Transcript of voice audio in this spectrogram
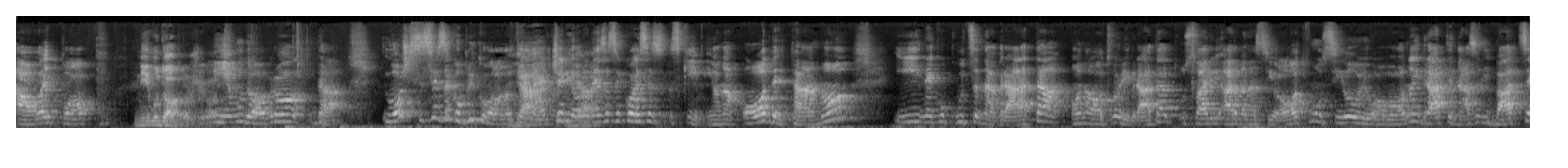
a ovaj pop Nije mu dobro u životu. nije mu dobro, da. Uopšte se sve zakomplikovalo na toj Ja, večer i ona ja. ne zna se ko je sa, s kim. I ona ode tamo i neko kuca na vrata, ona otvori vrata, u stvari Arbana si je otmu, siluju ovo ono i vrate nazad i bace,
